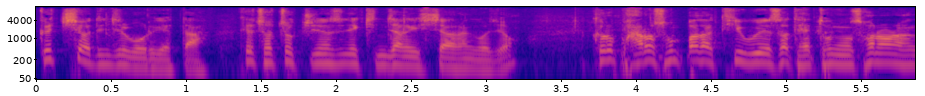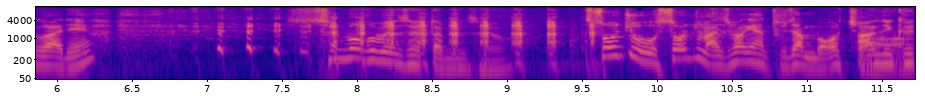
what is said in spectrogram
끝이 어딘지 를 모르겠다. 그래서 저쪽 진영에서 이제 긴장하기 시작을 한 거죠. 그리고 바로 손바닥 TV에서 대통령 선언을 한 거 아니에요? 술 먹으면서 했다면서요. 소주 소주 마지막에 한 두 잔 먹었죠. 아니 그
